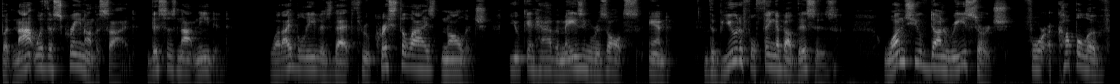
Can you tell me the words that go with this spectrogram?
But not with a screen on the side. This is not needed. What I believe is that through crystallized knowledge, you can have amazing results. And the beautiful thing about this is once you've done research for a couple of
